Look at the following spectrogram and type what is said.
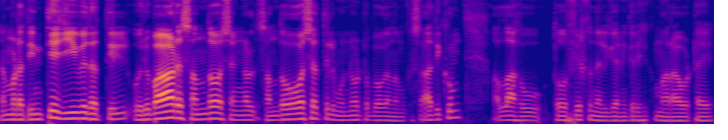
നമ്മുടെ നിത്യജീവിതത്തിൽ ഒരുപാട് സന്തോഷങ്ങൾ സന്തോഷത്തിൽ മുന്നോട്ട് പോകാൻ നമുക്ക് സാധിക്കും. അള്ളാഹു തോഫീഖ് നൽകി അനുഗ്രഹിക്കുമാറാവട്ടെ.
